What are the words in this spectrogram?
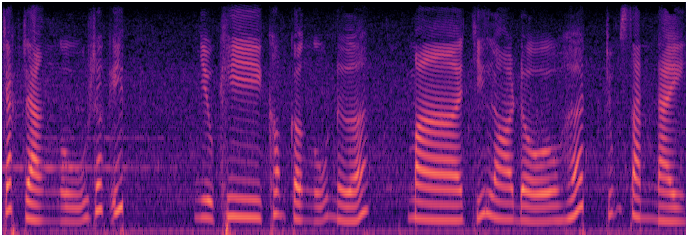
chắc rằng ngủ rất ít. Nhiều khi không cần ngủ nữa, mà chỉ lo độ hết chúng sanh này.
